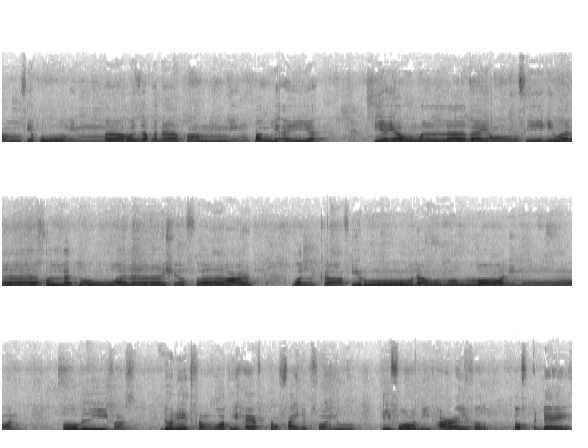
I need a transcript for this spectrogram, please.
أنفقوا مما رزقناكم من قبل أن يأتي يوم لا بيع فيه ولا خلة ولا شفاعة والكافرون هم الظالمون. O believers, donate from what we have provided for you before the arrival of a day.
